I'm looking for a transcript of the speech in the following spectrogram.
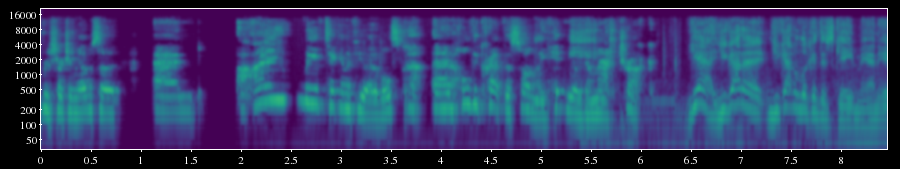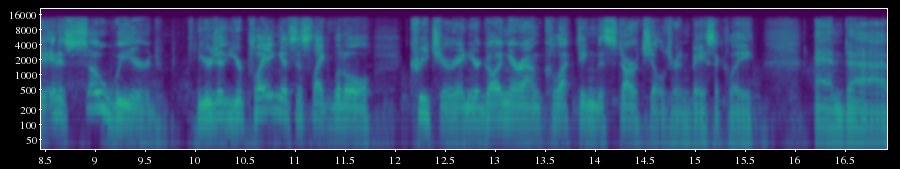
researching the episode, and I may have taken a few edibles, and holy crap, this song like hit me like a Mack truck. Yeah, you gotta you gotta look at this game, man. it, it is so weird. You're just you're playing as this like little creature, and you're going around collecting the star children, basically and uh,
